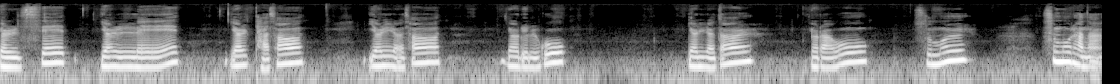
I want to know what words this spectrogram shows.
열셋, 열넷, 열다섯, 열여섯, 열일곱, 열여덟, 열아홉, 스물, 스물하나.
